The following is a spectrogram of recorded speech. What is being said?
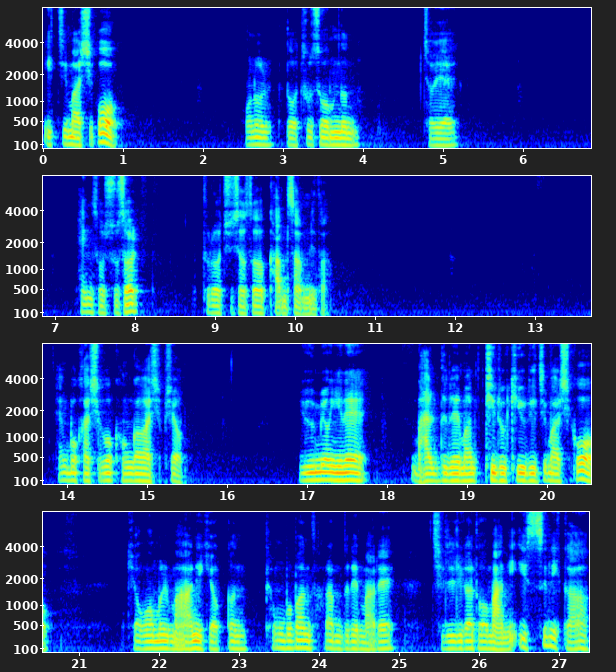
잊지 마시고 오늘 또 두서없는 저의 행설수설 들어주셔서 감사합니다. 행복하시고 건강하십시오. 유명인의 말들에만 귀를 기울이지 마시고 경험을 많이 겪은 평범한 사람들의 말에 진리가 더 많이 있으니까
